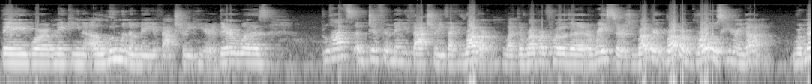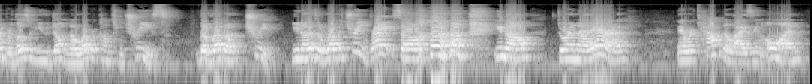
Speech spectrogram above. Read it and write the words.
they were making aluminum manufacturing here. There was lots of different manufacturings, like rubber, like the rubber for the erasers. Rubber, rubber grows here in Ghana. Remember, those of you who don't know, rubber comes from trees. The rubber tree. You know, it's a rubber tree, right? So, you know, during that era, they were capitalizing on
